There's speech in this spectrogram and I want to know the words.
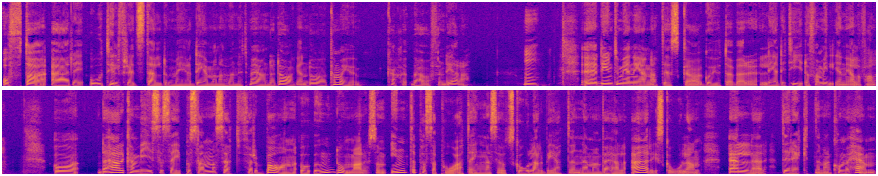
ofta är otillfredsställd med det man har hunnit med under dagen, då kan man ju kanske behöva fundera. Mm. Eh, det är ju inte meningen att det ska gå ut över ledig tid och familjen i alla fall. Och det här kan visa sig på samma sätt för barn och ungdomar som inte passar på att ägna sig åt skolarbete när man väl är i skolan eller direkt när man kommer hem,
